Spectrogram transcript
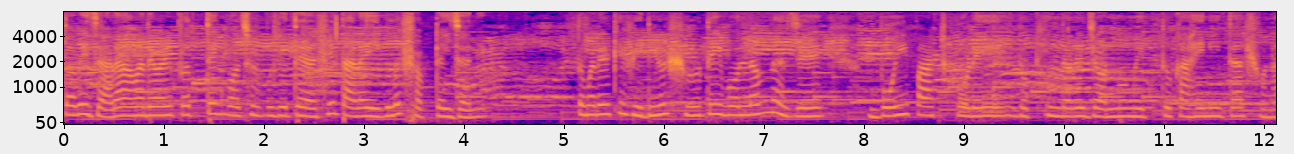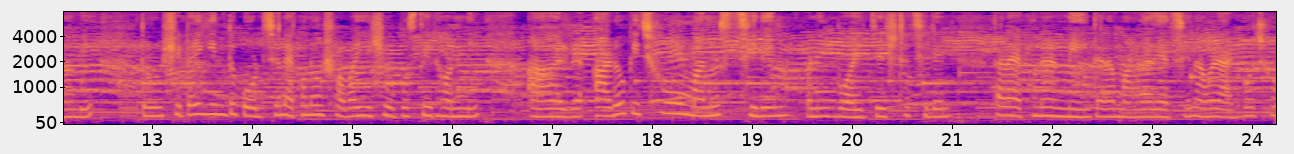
তবে যারা আমাদের বাড়ি প্রত্যেক বছর পুজোতে আসে, তারা এগুলো সবটাই জানে। তোমাদেরকে ভিডিও শুরুতেই বললাম না যে, বই পাঠ করে লক্ষিন্দরের জন্ম, মৃত্যু কাহিনীটা শোনাবে। তো সেটাই কিন্তু করছেন, এখনও সবাই এসে উপস্থিত হননি। আর আরও কিছু মানুষ ছিলেন, অনেক বয়োজ্যেষ্ঠ ছিলেন। তারা এখন আর নেই, তারা মারা গেছেন। আমার আট বছর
